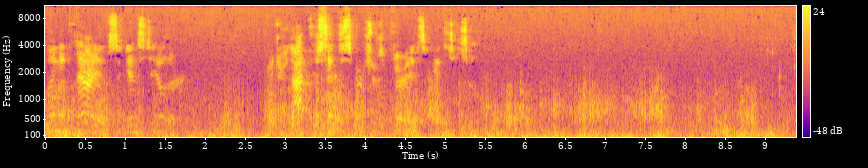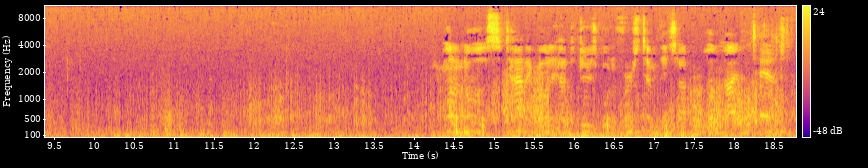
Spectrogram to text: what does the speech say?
one at variance against the other. If you do that, you set the scriptures at variance against each other. If you want to know the satanic, all you have to do is go to 1 Timothy chapter 1, 9 and 10.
